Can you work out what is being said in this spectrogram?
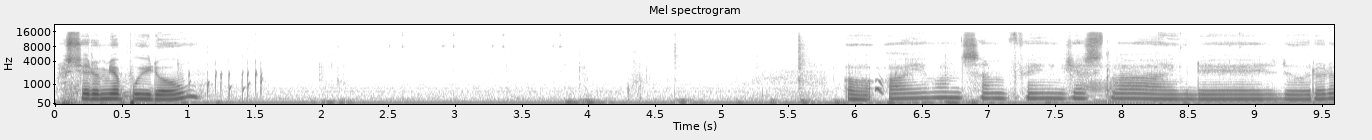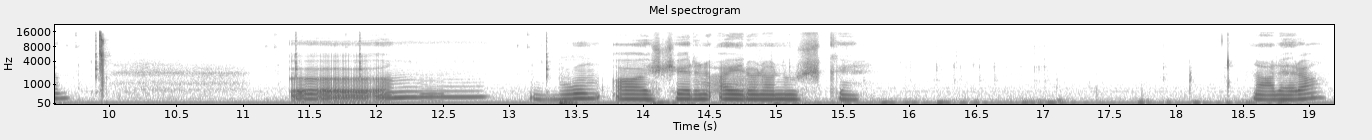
prostě do mě půjdou. Oh, I want something just like this. Do, do, do. Um, boom a ještě jeden iron na nůžky. Nádhera.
